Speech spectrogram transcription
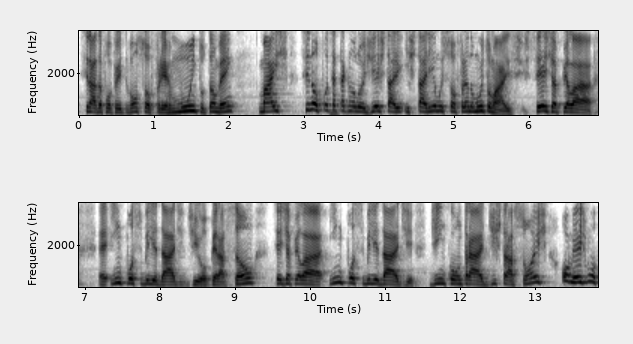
Se nada for feito, vão sofrer muito também. Mas se não fosse a tecnologia, estaríamos sofrendo muito mais, seja pela é, impossibilidade de operação, seja pela impossibilidade de encontrar distrações, ou mesmo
